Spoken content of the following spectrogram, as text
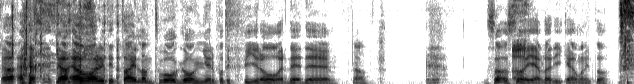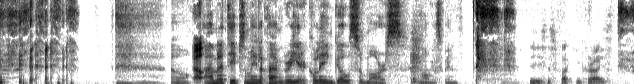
Jag, jag, jag har varit i Thailand två gånger på typ fyra år. Det, det, ja. Så, så jävla rik är man inte då. Ja. men ett tips om man gillar Pam Greer. Kolla in Ghosts of Mars. Magisk film. Jesus fucking Christ.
